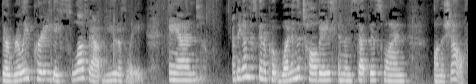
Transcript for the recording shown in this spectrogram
They're really pretty. They fluff out beautifully. And I think I'm just going to put one in the tall vase and then set this one on the shelf.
